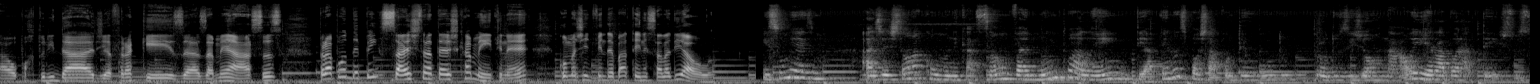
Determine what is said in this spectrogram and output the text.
a oportunidade, a fraqueza, as ameaças, para poder pensar estrategicamente, né? Como a gente vem debatendo em sala de aula. Isso mesmo. A gestão da comunicação vai muito além de apenas postar conteúdo, produzir jornal e elaborar textos.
